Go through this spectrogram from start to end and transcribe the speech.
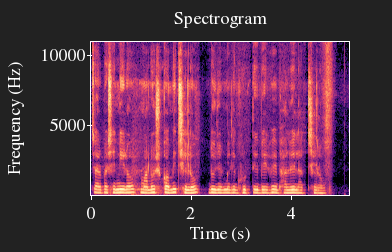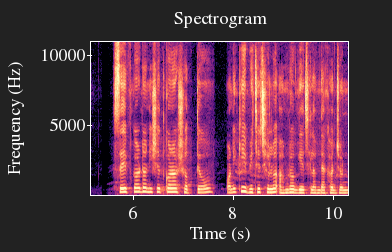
চারপাশে নীরব মানুষ কমই ছিল, দুজন মিলে ঘুরতে বের হয়ে ভালোই লাগছিল। সেফগার্ডটা নিষেধ করা সত্ত্বেও অনেকেই বেঁচে ছিল, আমরাও গিয়েছিলাম দেখার জন্য।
